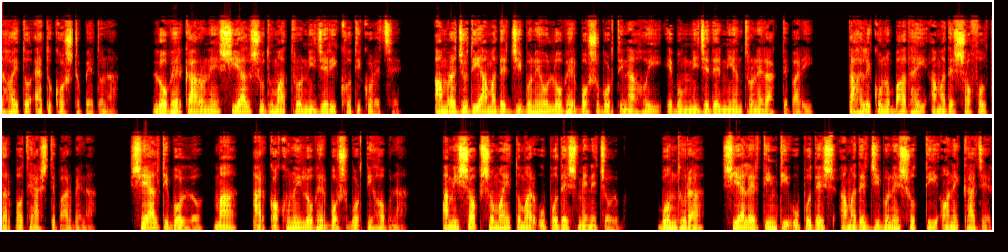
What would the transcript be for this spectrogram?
হয়তো এত কষ্ট পেত না। লোভের কারণে শিয়াল শুধুমাত্র নিজেরই ক্ষতি করেছে। আমরা যদি আমাদের জীবনেও লোভের বশবর্তী না হই এবং নিজেদের নিয়ন্ত্রণে রাখতে পারি, তাহলে কোনো বাধাই আমাদের সফলতার পথে আসতে পারবে না। শেয়ালটি বলল, মা, আর কখনোই লোভের বশবর্তী হব না। আমি সব সময় তোমার উপদেশ মেনে চলব। বন্ধুরা, শিয়ালের তিনটি উপদেশ আমাদের জীবনে সত্যিই অনেক কাজের।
